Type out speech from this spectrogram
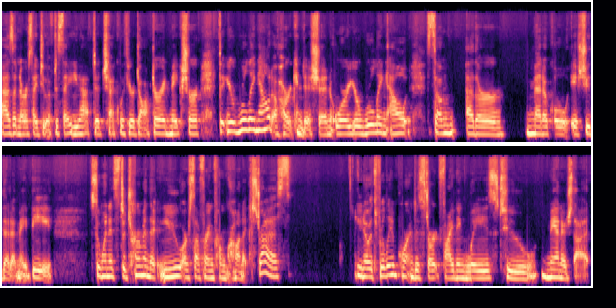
As a nurse, I do have to say you have to check with your doctor and make sure that you're ruling out a heart condition or you're ruling out some other medical issue that it may be. So when it's determined that you are suffering from chronic stress, you know, it's really important to start finding ways to manage that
